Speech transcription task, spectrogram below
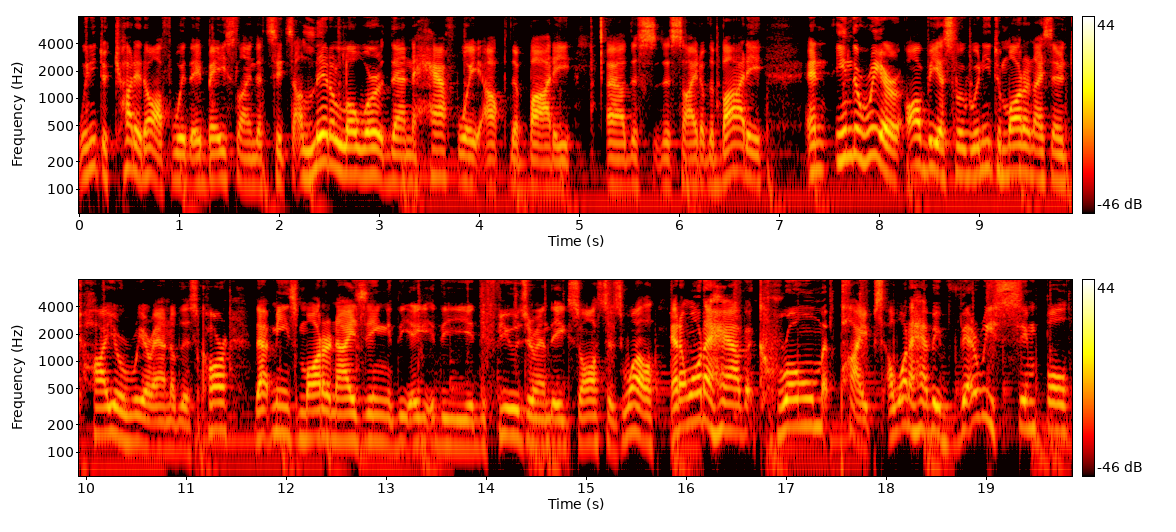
We need to cut it off with a baseline that sits a little lower than halfway up the body, uh, this, the side of the body. And in the rear, obviously, we need to modernize the entire rear end of this car. That means modernizing the, the diffuser and the exhaust as well. And I want to have chrome pipes. I want to have a very simple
